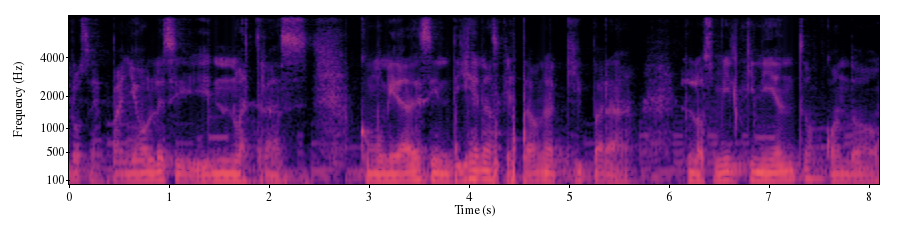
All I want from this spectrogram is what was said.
los españoles y nuestras comunidades indígenas que estaban aquí para los 1500 cuando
